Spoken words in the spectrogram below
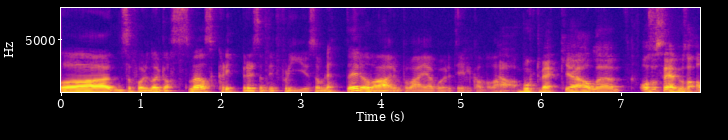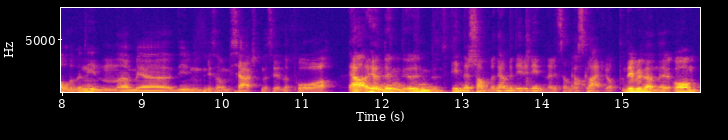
Og så får hun orgasme, og så klipper det liksom til flyet som letter, og da er hun på vei av gårde til Canada. Ja, bort vekk eh, alle Og så ser vi også alle venninnene med de liksom, kjærestene sine på Ja, hun, hun, hun finner sammen igjen med de venninnene liksom, og skværer opp. De blir venner. Og,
